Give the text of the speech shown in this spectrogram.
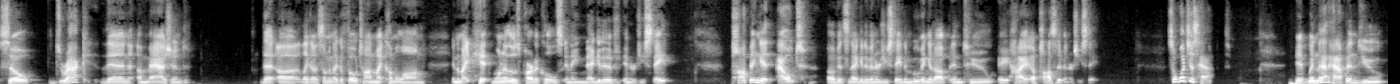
So Dirac then imagined that uh, like a, something like a photon might come along and it might hit one of those particles in a negative energy state, popping it out of its negative energy state and moving it up into a high a positive energy state. So what just happened? It, when that happened, you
